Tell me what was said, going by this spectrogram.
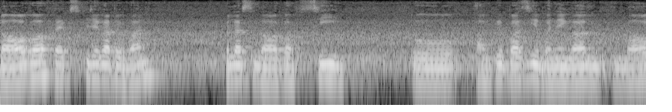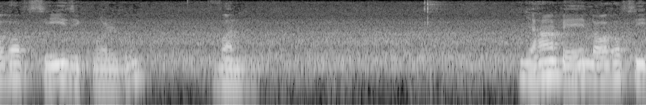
log of x की जगह पे one plus log of c तो आपके पास ये बनेगा log of c is equal to one यहाँ पे लॉग ऑफ़ सी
